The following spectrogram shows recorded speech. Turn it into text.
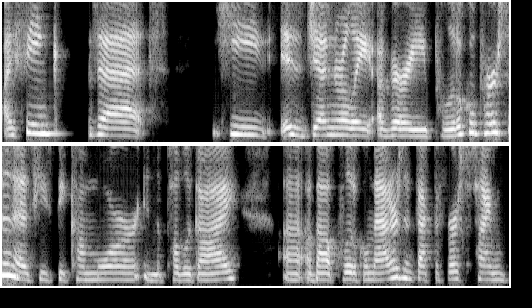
I think that he is generally a very political person as he's become more in the public eye uh, about political matters. In fact, the first time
